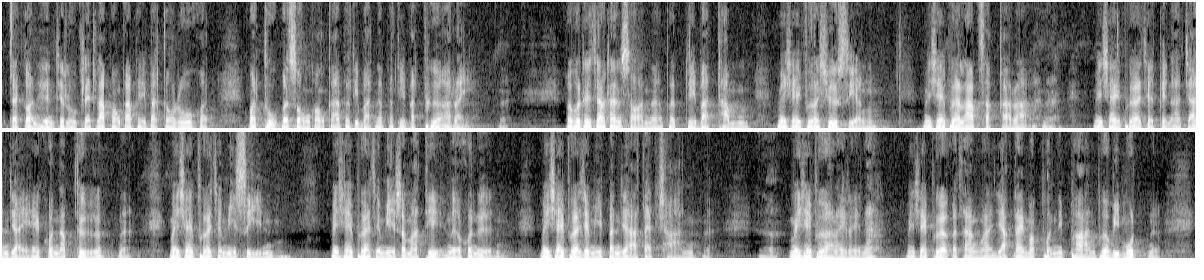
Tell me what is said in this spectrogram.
แต่ก่อนอื่นจะรู้เคล็ดลับของการปฏิบัติต้องรู้ก่อนวัตถุประสงค์ของการปฏิบัตินะปฏิบัติเพื่ออะไรนะพระพุทธเจ้าท่านสอนนะปฏิบัติธรรมไม่ใช่เพื่อชื่อเสียง ไม่ใช่เพื่อลาบสักการะนะไม่ใช่เพื่อจะเป็นอาจารย์ใหญ่ให้คนนับถือนะ ไม่ใช่เพื่อจะมีศีล ไม่ใช่เพื่อจะมีสมาธิเหนือคนอื่น ไม่ใช่เพื่อจะมีปัญญาแตกฉานไม่ใช่เพื่ออะไรเลยนะ ไม่ใช่เพื่อกระทั่งว่าอยากได้มรรคผลนิพพานเพื่อวิมุตต์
